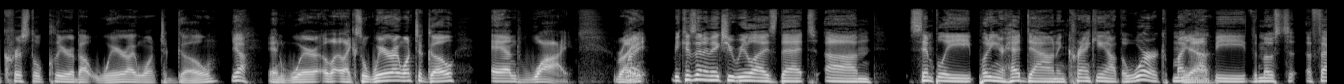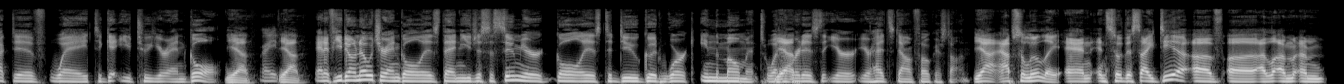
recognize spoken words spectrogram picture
crystal clear about where I want to go Yeah. and where, like, so where I want to go and why, right? Because then it makes you realize that um, simply putting your head down and cranking out the work might Yeah. not be the most effective way to get you to your end goal. Yeah. Right. Yeah. And if you don't know what your end goal is, then you just assume your goal is to do good work in the moment, whatever Yeah. it is that your your head's down focused on. Yeah, absolutely. And and so this idea of uh, I, I'm, I'm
